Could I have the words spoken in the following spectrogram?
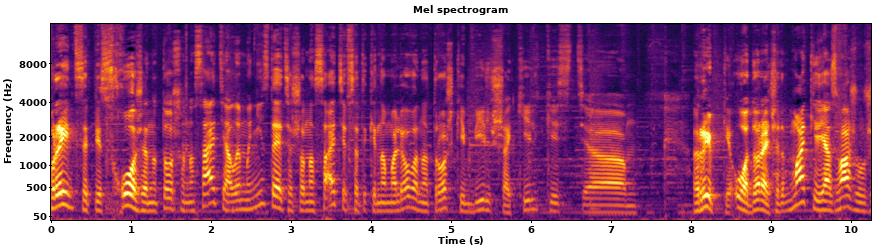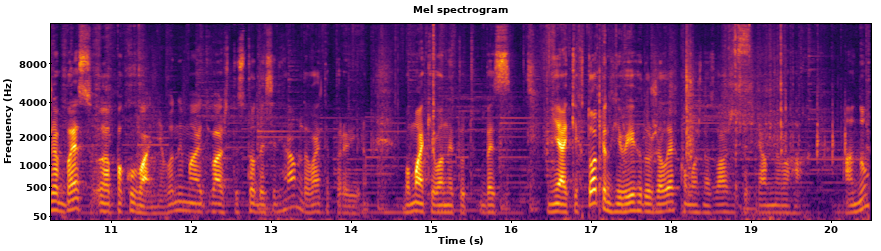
Принципі, схоже на те, що на сайті, але мені здається, що на сайті все-таки намальована трошки більша кількість е, рибки. О, до речі, маки я зважу вже без е, пакування. Вони мають важити 110 грам. Давайте перевіримо. Бо маки вони тут без ніяких топінгів, їх дуже легко можна зважити прямо на вагах. А ну,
